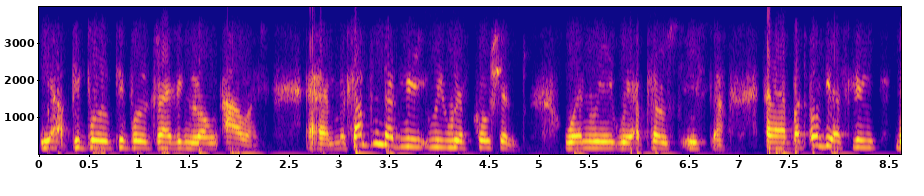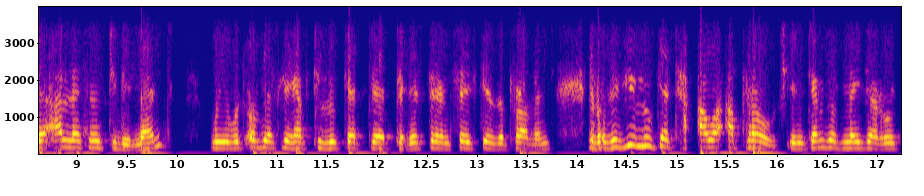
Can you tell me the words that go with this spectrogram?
yeah, people people driving long hours. Um, something that we, we, we have cautioned when we, we approached Easter. Uh, but obviously, there are lessons to be learned. We would obviously have to look at uh, pedestrian safety as a province, because if you look at our approach in terms of major roads,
